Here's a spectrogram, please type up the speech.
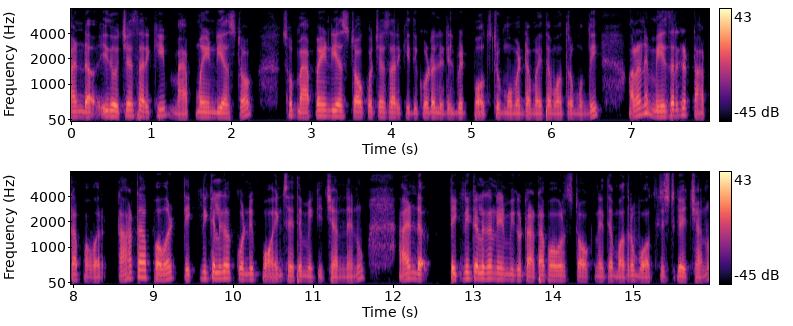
అండ్ ఇది వచ్చేసరికి Map My India stock so Map My India stock వచ్చేసరికి ఇది కూడా లిటిల్ బిట్ పాజిటివ్ మూమెంటం అయితే మాత్రం ఉంది. అలానే మేజర్గా టాటా పవర్ టాటా పవర్ టెక్నికల్గా కొన్ని పాయింట్స్ అయితే మీకు ఇచ్చాను నేను. అండ్ టెక్నికల్గా నేను మీకు టాటా పవర్ స్టాక్ని అయితే మాత్రం వాచ్ లిస్ట్గా ఇచ్చాను.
